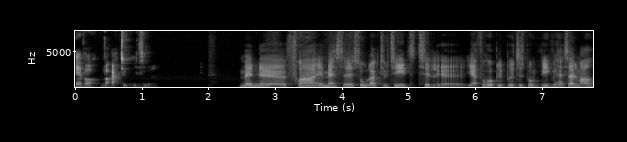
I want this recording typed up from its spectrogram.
af, hvor, hvor aktiv den ligesom er. Men øh, fra en masse solaktivitet til, øh, ja forhåbentlig på et tidspunkt, vi ikke vil have særlig meget,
